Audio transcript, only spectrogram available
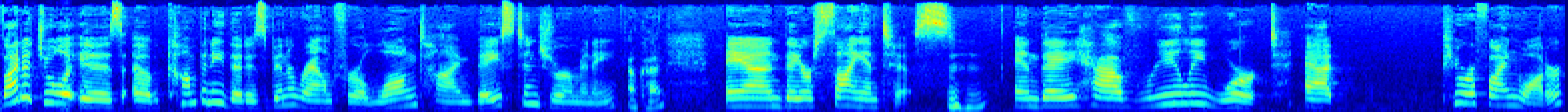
VitaJuwel is a company that has been around for a long time, based in Germany. Okay. And they are scientists Mm-hmm. and they have really worked at purifying water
